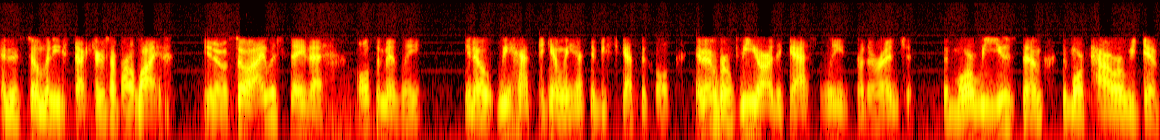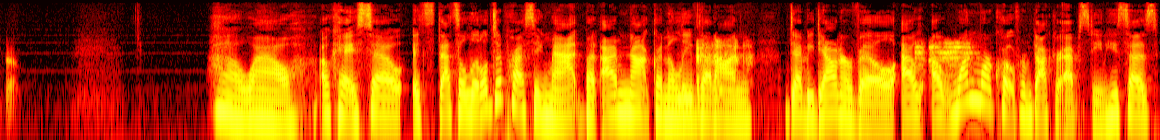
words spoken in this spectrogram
and in so many sectors of our life. You know, so I would say that ultimately you know, we have to, again, we have to be skeptical. And remember, we are the gasoline for their engine. The more we use them, the more power we give them. Oh wow. Okay, so it's that's a little depressing, Matt, but I'm not going to leave that on Debbie Downerville. I, uh, one more quote from Dr. Epstein. He says,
